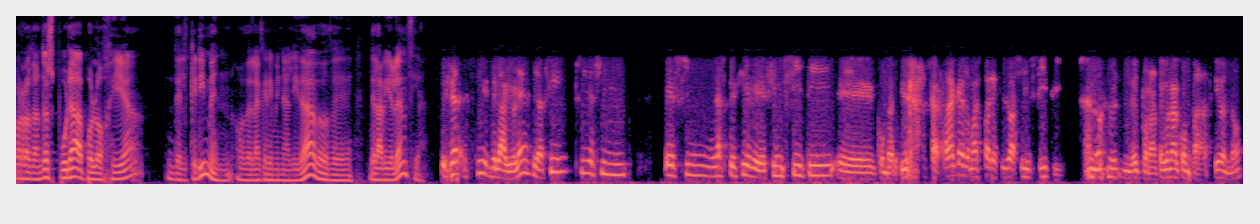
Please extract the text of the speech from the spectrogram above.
Por lo tanto, es pura apología del crimen o de la criminalidad o de, la violencia. Sí, de la violencia, sí, sí, es es una especie de Sin City eh, convertido o sea, Raqqa es lo más parecido a Sin City, o sea, no, por hacer una comparación, ¿no?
